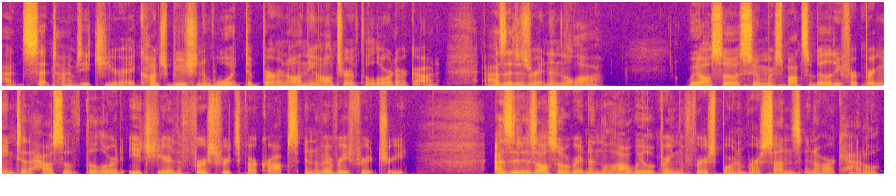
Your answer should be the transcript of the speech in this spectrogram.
at set times each year a contribution of wood to burn on the altar of the Lord our God, as it is written in the law. We also assume responsibility for bringing to the house of the Lord each year the first fruits of our crops and of every fruit tree. As it is also written in the law, we will bring the firstborn of our sons and of our cattle,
